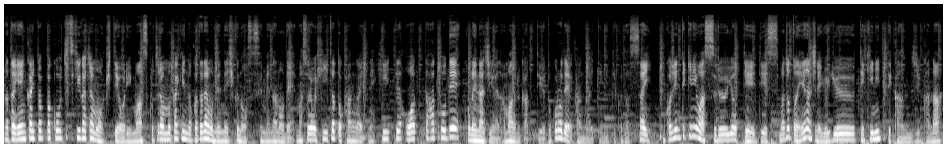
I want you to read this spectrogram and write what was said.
また、限界突破コーチ付きガチャも来ております。こちら無課金の方でも全然引くのおすすめなので、まあ、それを引いたと考えてね、引いて終わった後で、このエナジーが余るかっていうところで考えてみてください。個人的にはする予定です。まあ、ちょっとね、エナジーの余裕的にって感じかな。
